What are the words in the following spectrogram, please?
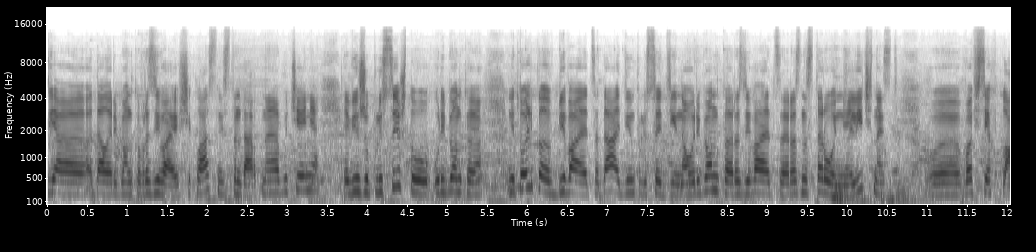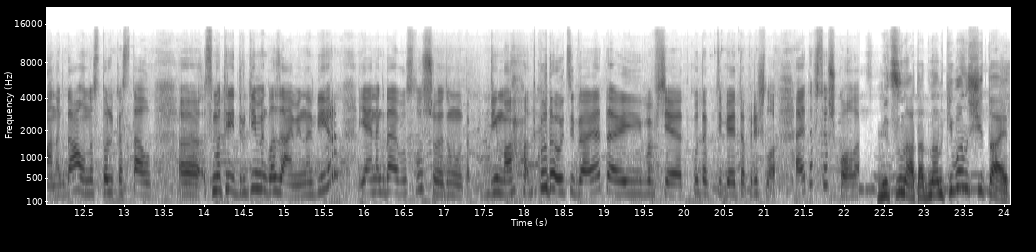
Я отдала ребенка в развивающий класс, нестандартное обучение. Я вижу плюсы, что у ребенка не только вбивается да, один плюс один, а у ребенка развивается разносторонняя личность э, во всех планах. Да. Он настолько стал э, смотреть другими глазами на мир. Я иногда его слушаю, думаю, так, Дима, откуда у тебя это и вообще откуда к тебе это пришло? А это все школа. Меценат Аднан Киван считает,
